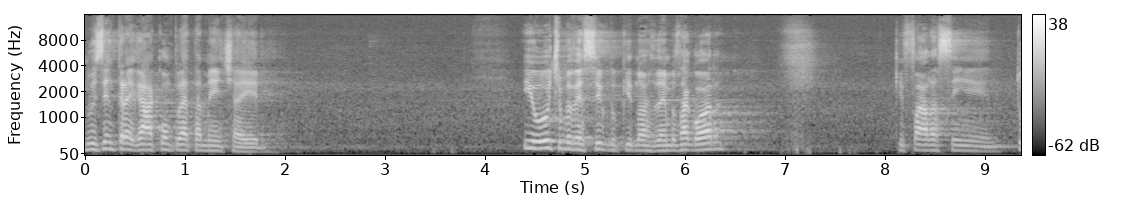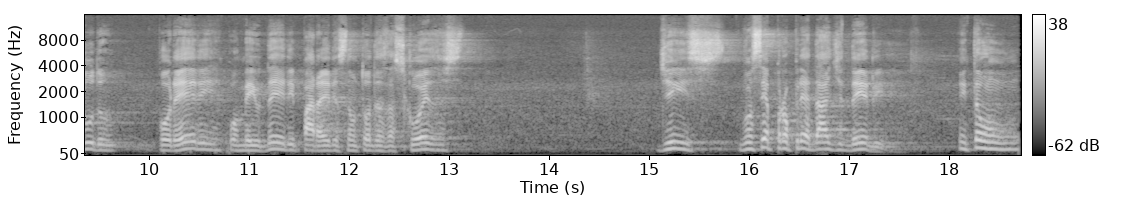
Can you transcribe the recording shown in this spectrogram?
nos entregar completamente a Ele. E o último versículo que nós lemos agora, que fala assim: tudo por Ele, por meio dele, para Ele são todas as coisas. Diz: você é propriedade dele, então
